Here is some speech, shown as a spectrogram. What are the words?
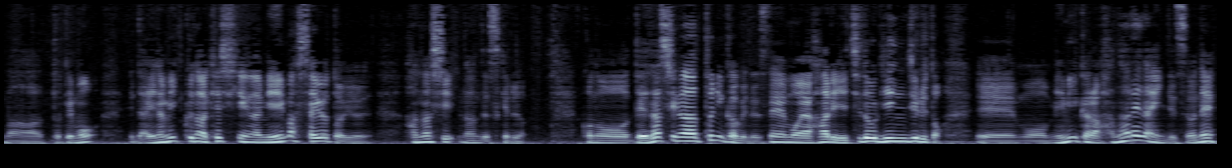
まあ、とてもダイナミックな景色が見えましたよという話なんですけれど、この出だしがとにかくですね、もうやはり一度吟じると、えー、もう耳から離れないんですよね。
